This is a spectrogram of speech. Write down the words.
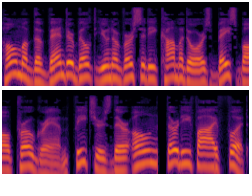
home of the Vanderbilt University Commodores baseball program features their own, 35-foot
